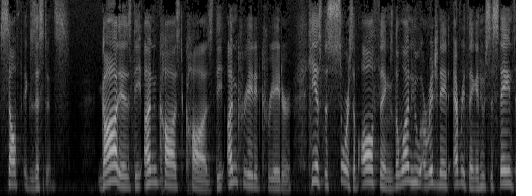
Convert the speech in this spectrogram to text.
self existence. God is the uncaused cause, the uncreated creator. He is the source of all things, the one who originated everything and who sustains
